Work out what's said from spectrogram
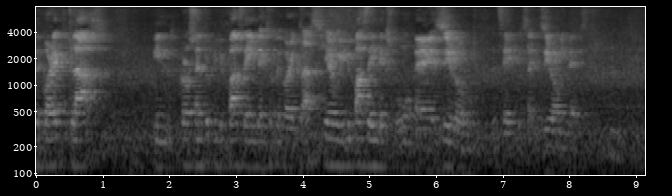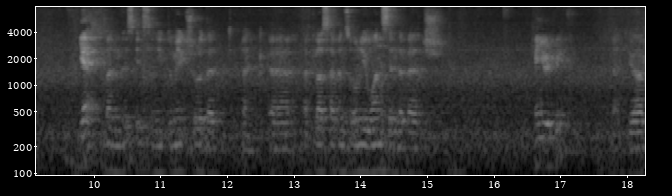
the correct class in cross entropy you pass the index of the correct class. Here we, you pass the index uh, zero. Let's say it's like zero index. Yes. But in this case, you need to make sure that like uh, a class happens only once in the batch. Can you repeat? You have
